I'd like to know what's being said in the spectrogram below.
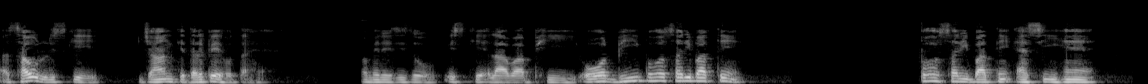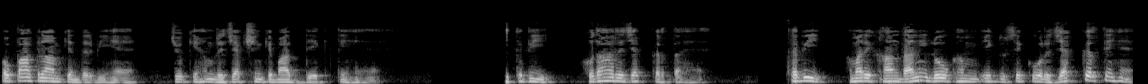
साउल इसकी जान के दर पे होता है। और मेरे अजीजो, इसके अलावा भी और भी बहुत सारी बातें, बहुत सारी बातें ऐसी हैं और पाकलाम के अंदर भी हैं जो कि हम रिजेक्शन के बाद देखते हैं। कभी खुदा रिजेक्ट करता है, कभी हमारे खानदानी लोग हम एक दूसरे को रिजेक्ट करते हैं।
